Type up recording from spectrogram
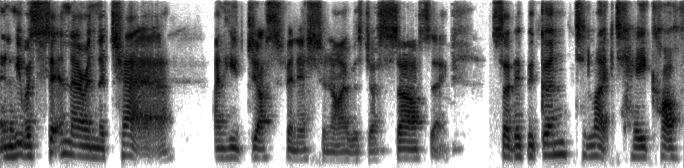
And he was sitting there in the chair and he just finished and I was just starting. So they begun to like take off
